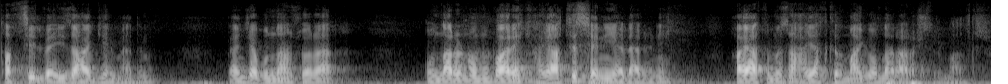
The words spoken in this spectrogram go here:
tafsil ve izaha girmedim. Bence bundan sonra onların o mübarek hayatı seniyelerini hayatımıza hayat kılma yolları araştırmalıdır.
